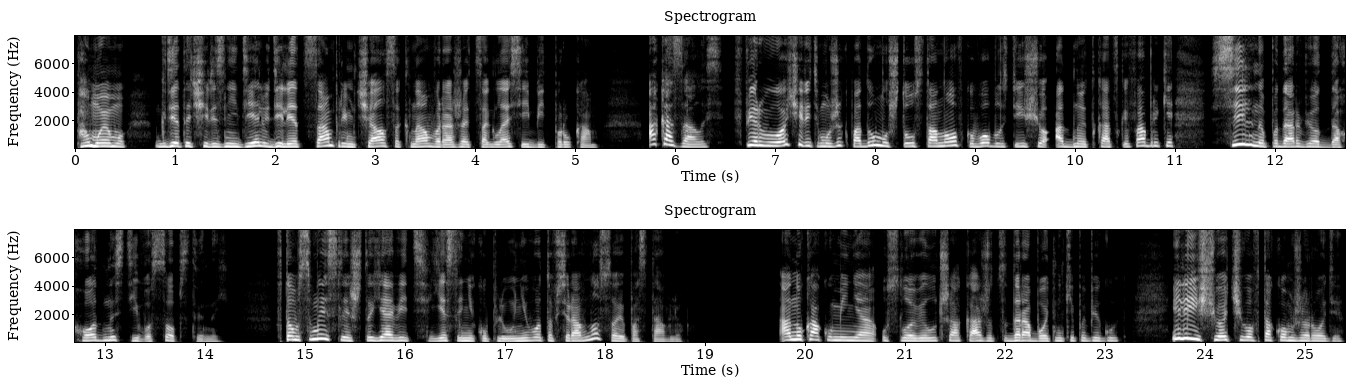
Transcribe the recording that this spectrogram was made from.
По-моему, где-то через неделю делец сам примчался к нам выражать согласие и бить по рукам. Оказалось, в первую очередь мужик подумал, что установка в области еще одной ткацкой фабрики сильно подорвет доходность его собственной. В том смысле, что я ведь, если не куплю у него, то все равно свою поставлю. А ну как у меня условия лучше окажутся, да работники побегут. Или еще чего в таком же роде.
